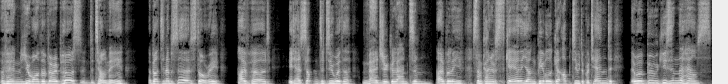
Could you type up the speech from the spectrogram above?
Then you are the very person to tell me about an absurd story I've heard. It has something to do with a magic lantern, I believe. Some kind of scare the young people get up to to pretend there were boogies in the house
